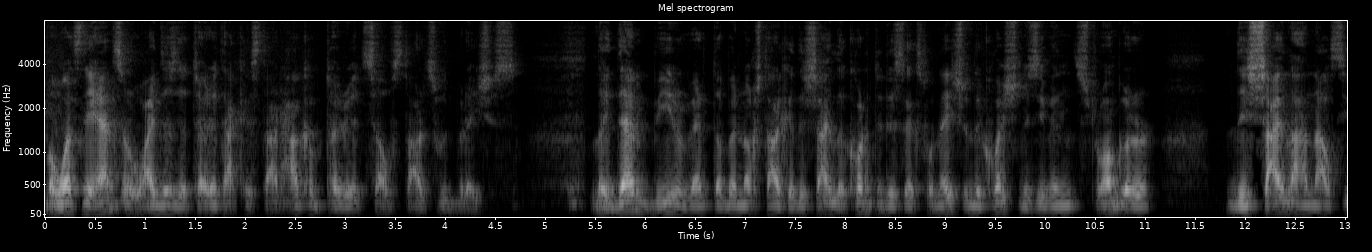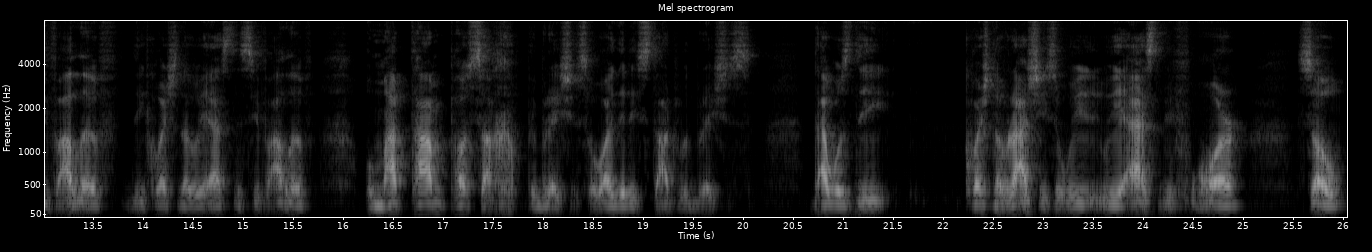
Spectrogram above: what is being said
But what's the answer? Why does the Torah taka start? How come Torah itself starts with Bereshis? According to this explanation, the question is even stronger. The Shaila Hanal Sif Aleph, the question that we asked in Sif Aleph, Umatam Posach Bereshis. So why did he start with Bereshis? That was the question of Rashi. So we, we asked before, so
